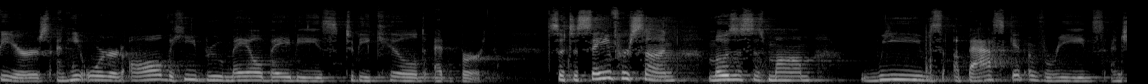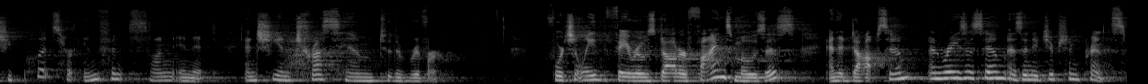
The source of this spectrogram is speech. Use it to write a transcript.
fears, and he ordered all the Hebrew male babies to be killed at birth. So, to save her son, Moses' mom weaves a basket of reeds and she puts her infant son in it and she entrusts him to the river. Fortunately, the Pharaoh's daughter finds Moses and adopts him and raises him as an Egyptian prince.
